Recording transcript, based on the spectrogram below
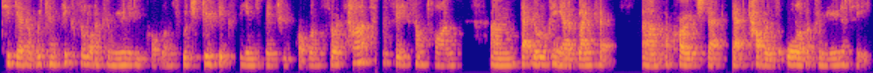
together we can fix a lot of community problems, which do fix the individual problems. So it's hard to see sometimes um, that you're looking at a blanket um, approach that, that covers all of a community.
